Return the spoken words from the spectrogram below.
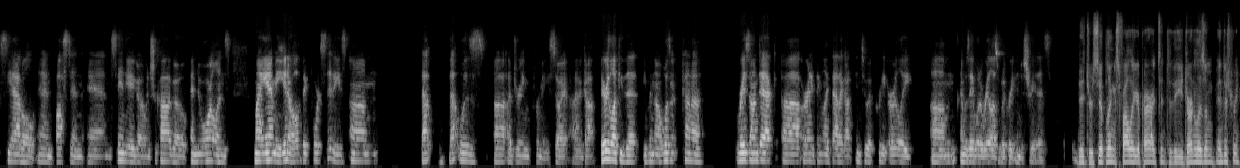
Seattle and Boston and San Diego and Chicago and New Orleans, Miami, you know, all the big port cities. Um, that that was uh, a dream for me. So I, I got very lucky that even though I wasn't kind of raised on deck uh, or anything like that. I got into it pretty early um, and was able to realize what a great industry it is. Did your siblings follow your parents into the journalism industry?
